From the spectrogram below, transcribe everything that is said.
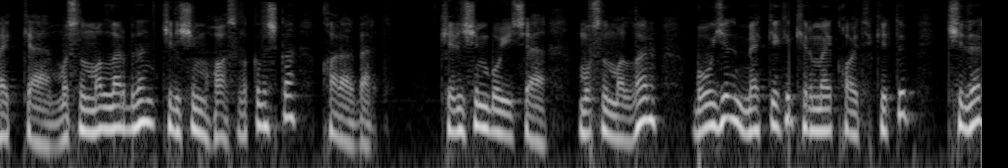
Makka musulmonlar bilan kelishim hosil qilishga qaror berdi. Kelishim bo'yicha musulmonlar bu yil makkaga kirmay qaytib ketib kelar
